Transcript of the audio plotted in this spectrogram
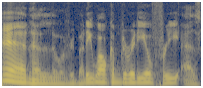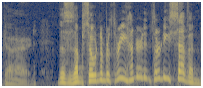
And hello, everybody. Welcome to Radio Free Asgard. This is episode number 337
